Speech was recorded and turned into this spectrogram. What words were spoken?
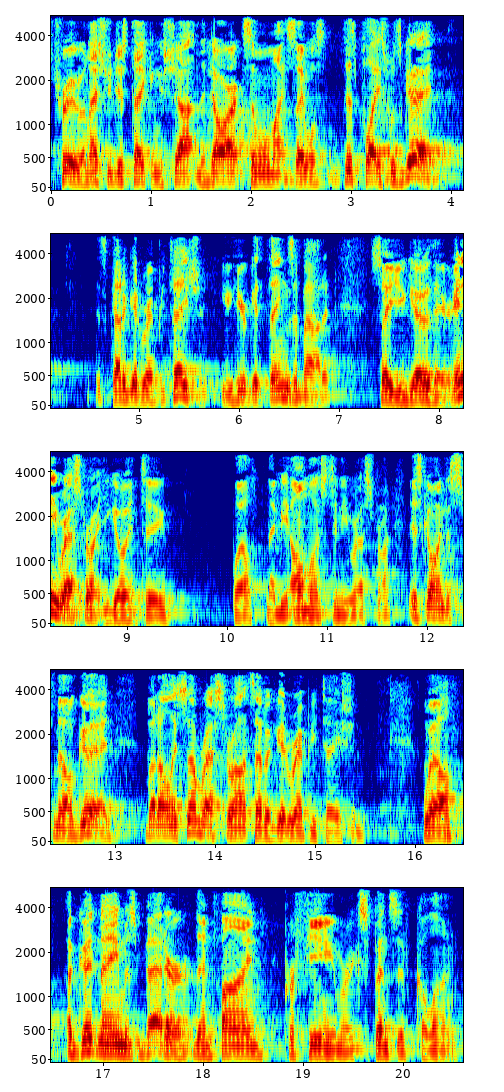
true. Unless you're just taking a shot in the dark, someone might say, well, this place was good. It's got a good reputation. You hear good things about it, so you go there. Any restaurant you go into, well, maybe almost any restaurant, is going to smell good, but only some restaurants have a good reputation. Well, a good name is better than fine perfume or expensive cologne.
